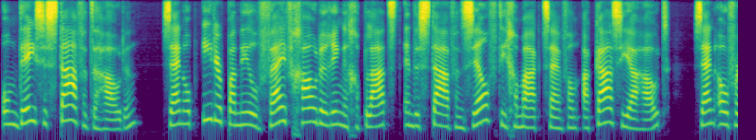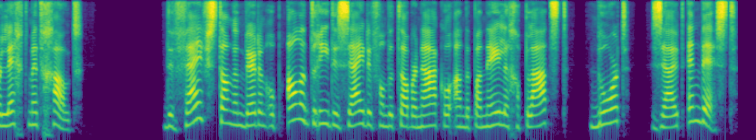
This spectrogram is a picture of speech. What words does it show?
Om deze staven te houden, zijn op ieder paneel vijf gouden ringen geplaatst en de staven zelf die gemaakt zijn van acaciahout, zijn overlegd met goud. De vijf stangen werden op alle drie de zijden van de tabernakel aan de panelen geplaatst, noord, zuid en west.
